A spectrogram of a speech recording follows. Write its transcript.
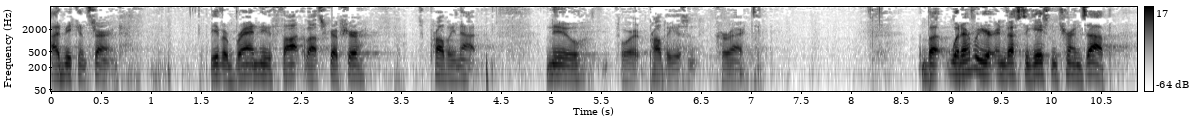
I'd be concerned. If you have a brand new thought about Scripture, it's probably not new, or it probably isn't correct. But whatever your investigation turns up,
